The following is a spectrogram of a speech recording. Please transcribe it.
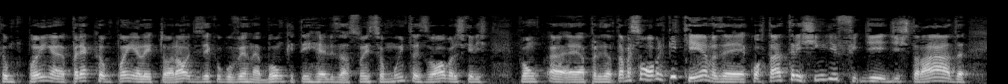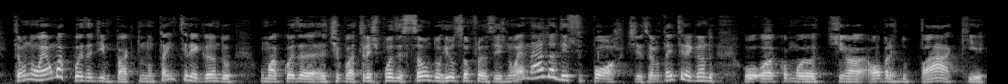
campanha, pré-campanha eleitoral, dizer que o governo é bom, que tem realizações, são muitas obras que eles vão é, apresentar, mas são obras pequenas, é cortar trechinho de, de, de estrada. Então não é uma coisa de impacto, não está entregando uma coisa, tipo a transposição do Rio São Francisco, não é nada desse porte. Você não está entregando, como tinha obras do PAC,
